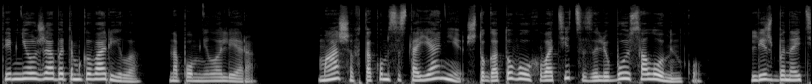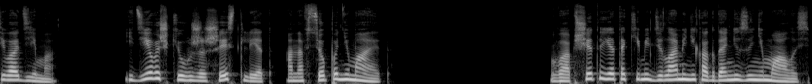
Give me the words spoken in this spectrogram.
«Ты мне уже об этом говорила», — напомнила Лера. «Маша в таком состоянии, что готова ухватиться за любую соломинку, лишь бы найти Вадима. И девочке уже шесть лет, она все понимает. «Вообще-то я такими делами никогда не занималась»,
